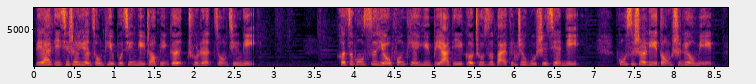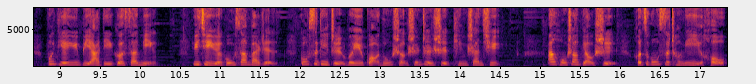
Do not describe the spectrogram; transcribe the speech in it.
比亚迪汽车院总体部经理赵炳根出任总经理。合资公司由丰田与比亚迪各出资百分之五十建立，公司设立董事六名，丰田与比亚迪各三名，预计员工三百人。公司地址位于广东省深圳市坪山区。安宏商表示，合资公司成立以后，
